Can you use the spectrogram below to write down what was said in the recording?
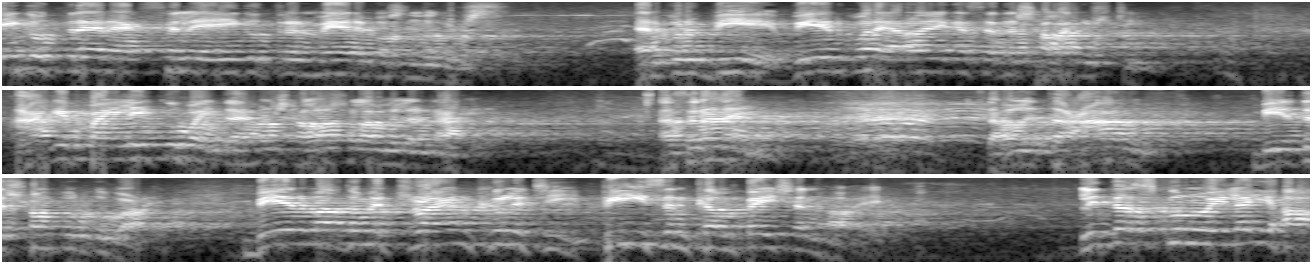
এই গোত্রের এক ছেলে এই গোত্রের মেয়ের পছন্দ করছে। এরপরে বিয়ে, বিয়ের পরে এরা হয়ে গেছে এদের শালা গোষ্ঠী আগে পাইলেই কোপাইতো এখন সালা সালা বলে ডাকে। আছে না নাই? তাহলে তা আর বিয়েতে সম্পর্ক বাড়ে। বিয়ের মাধ্যমে ট্রাঙ্কুলিটি পিস এন্ড কম্পেশন হয়। লিতাসকুনু ইলাইহা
